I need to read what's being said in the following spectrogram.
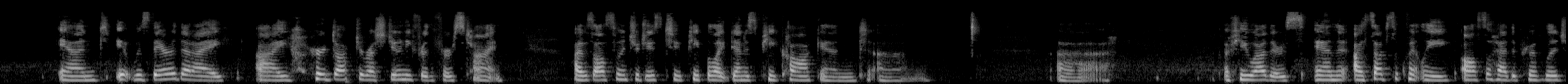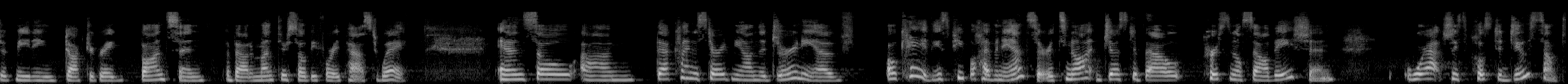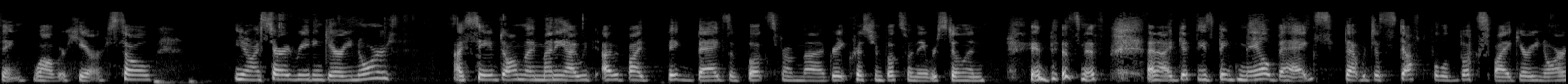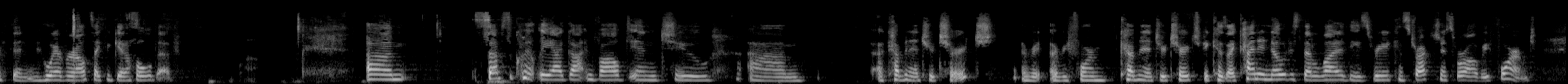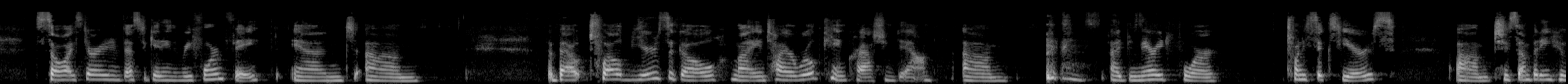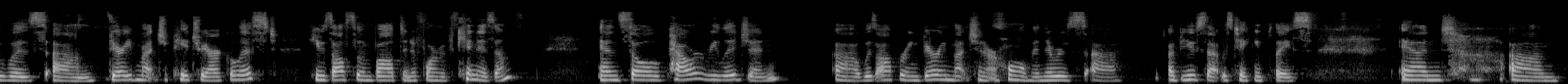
And it was there that I, I heard Dr. Rushdoony for the first time. I was also introduced to people like Dennis Peacocke and um, uh, a few others. And I subsequently also had the privilege of meeting Dr. Greg Bahnsen about a month or so before he passed away. And so um, that kind of started me on the journey of okay, these people have an answer. It's not just about personal salvation. We're actually supposed to do something while we're here. So, you know, I started reading Gary North I saved all my money. I would I would buy big bags of books from uh, Great Christian Books when they were still in in business, and I'd get these big mail bags that were just stuffed full of books by Gary North and whoever else I could get a hold of. Um, subsequently, I got involved into um, a Covenanter church, a, re- a Reformed Covenanter church, because I kind of noticed that a lot of these Reconstructionists were all Reformed. So I started investigating the Reformed faith, and um, about 12 years ago, my entire world came crashing down. Um, I'd been married for 26 years um, to somebody who was um, very much a patriarchalist. He was also involved in a form of kinism. And so power religion uh, was operating very much in our home, and there was uh, abuse that was taking place. And um,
